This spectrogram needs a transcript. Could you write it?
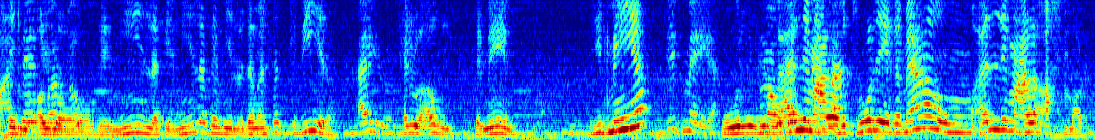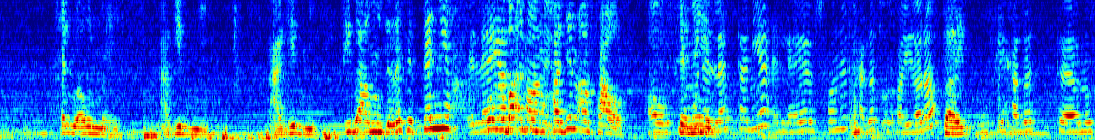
حلو. الله جميلة جميلة جميلة. ده مقاسات كبيرة. أيوه. حلو قوي. تمام. دي ب 100 دي ب 100 والمقلم على بترول يا جماعة ومقلم على أحمر. حلو قوي المقاس. عاجبني. عاجبني. في بقى الموديلات التانية اللي هي بقى أنتوا. محددين أسعار. أو في. موديلات تانية اللي هي الشانل حاجات قصيرة. طيب. وفي حاجات نص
